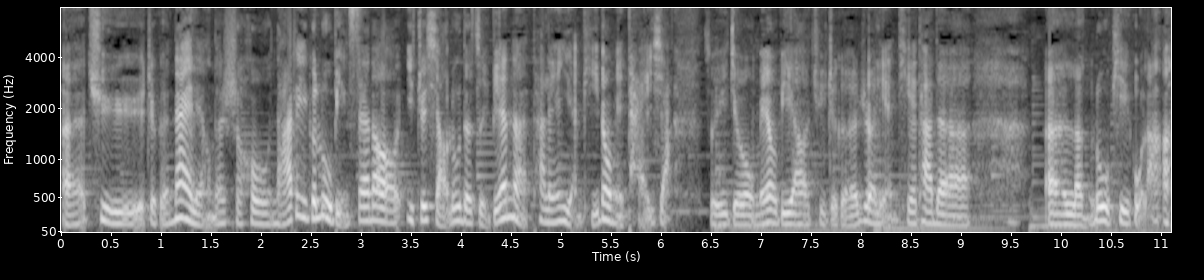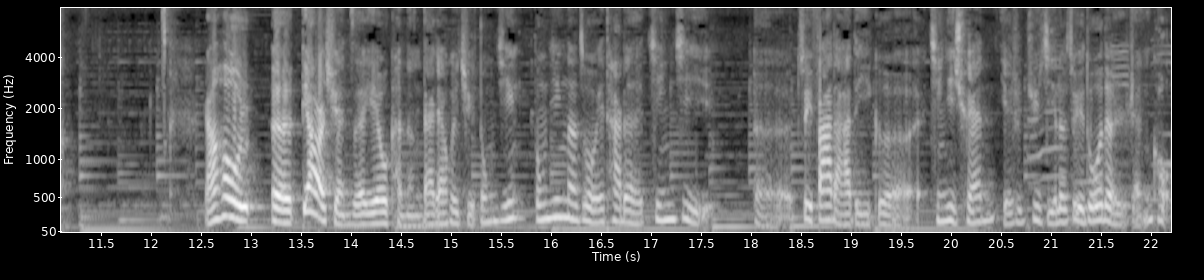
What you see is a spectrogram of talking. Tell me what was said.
呃去这个奈良的时候，拿着一个鹿饼塞到一只小鹿的嘴边呢，它连眼皮都没抬一下，所以就没有必要去这个热脸贴他的呃冷露屁股了啊。然后呃，第二选择也有可能大家会去东京，东京呢作为它的经济。呃，最发达的一个经济圈，也是聚集了最多的人口。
